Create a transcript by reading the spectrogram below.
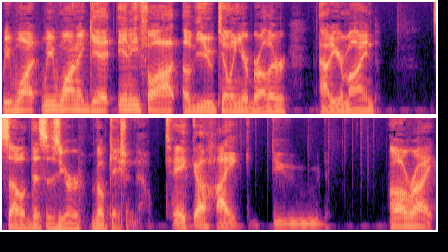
we want we want to get any thought of you killing your brother out of your mind so this is your vocation now Take a hike, dude. All right.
